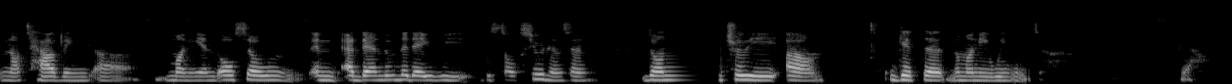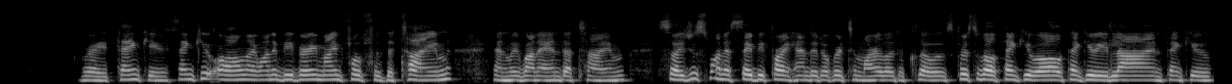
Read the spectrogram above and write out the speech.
not having uh, money, and also and at the end of the day, we we still students and don't really um, get the, the money we need. Yeah. Great, thank you. Thank you all. I want to be very mindful for the time and we want to end at time. So I just want to say before I hand it over to Marla to close, first of all, thank you all. Thank you, Hila, and thank you,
